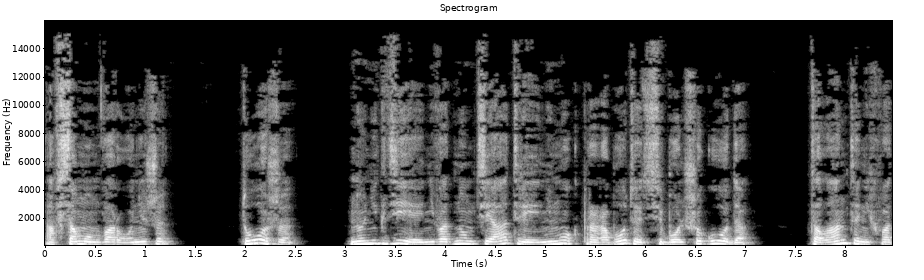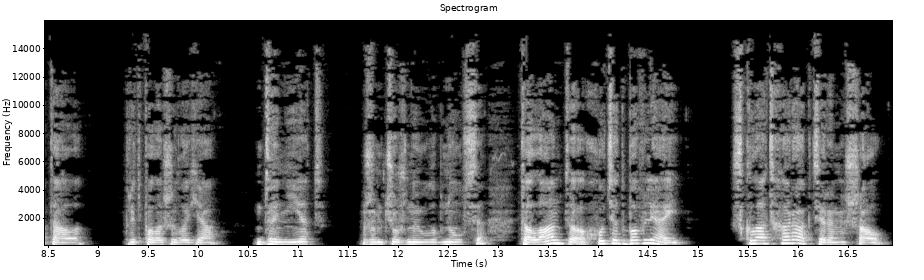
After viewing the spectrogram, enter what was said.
А в самом Воронеже тоже, но нигде, ни в одном театре не мог проработать больше года. Таланта не хватало, предположила я. Да нет, Жемчужный улыбнулся. «Таланта хоть отбавляй. Склад характера мешал.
